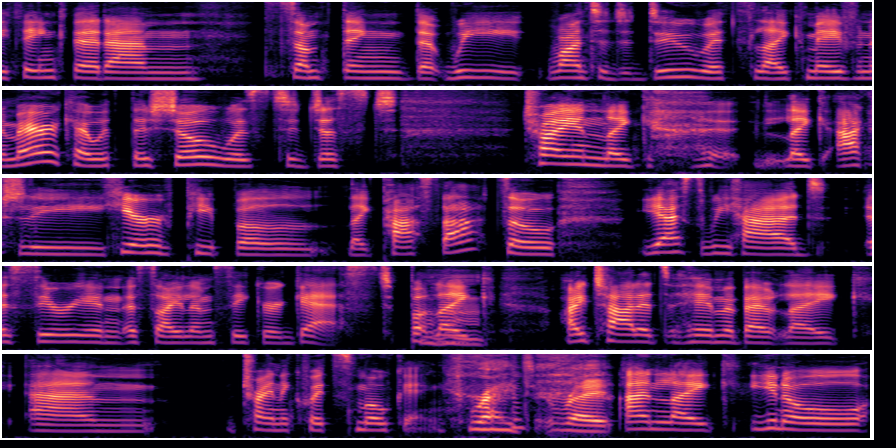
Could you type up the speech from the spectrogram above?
I think that um something that we wanted to do with like Maeve in America with the show was to just try and like like actually hear people like past that. So yes, we had a Syrian asylum seeker guest, but Mhm. like I chatted to him about like um trying to quit smoking. Right, right. and like, you know,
